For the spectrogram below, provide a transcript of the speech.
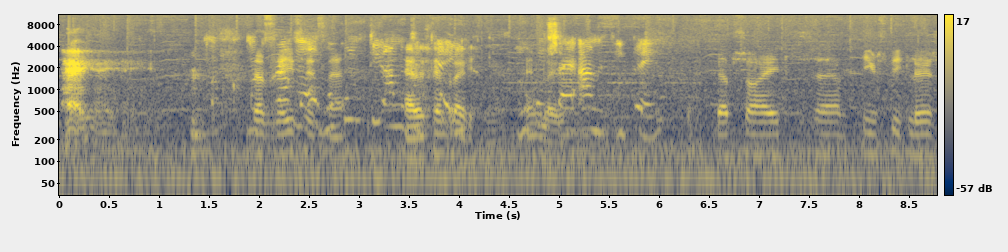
Hey, hey, hey. Dat is, hoe hè. komt die aan Ja, het dat is geen IP? belediging. hè. Hoe komt zij aan het IP? Website, uh, Teamspeak list.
